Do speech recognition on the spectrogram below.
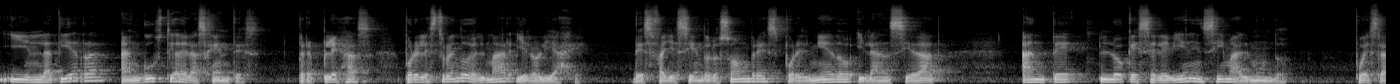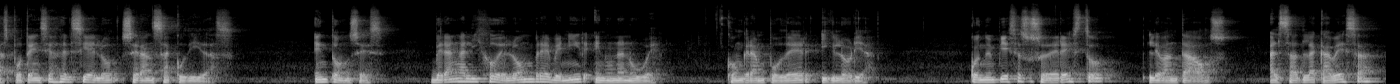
y en la tierra angustia de las gentes, perplejas por el estruendo del mar y el oleaje, desfalleciendo los hombres por el miedo y la ansiedad ante lo que se le viene encima al mundo, pues las potencias del cielo serán sacudidas. Entonces verán al Hijo del Hombre venir en una nube, con gran poder y gloria. Cuando empiece a suceder esto, levantaos, alzad la cabeza,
